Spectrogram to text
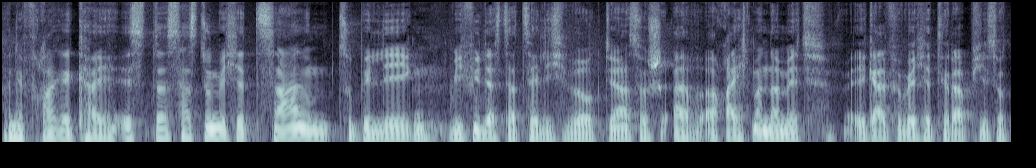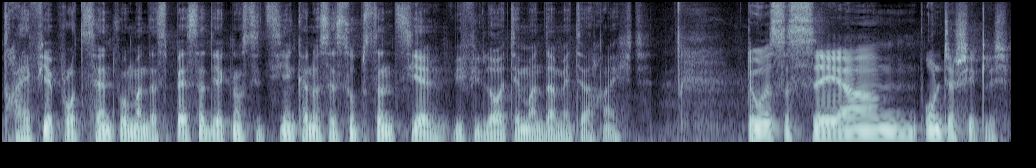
Eine Frage, Kai. Ist das, hast du welche Zahlen, um zu belegen, wie viel das tatsächlich wirkt? Ja, also erreicht man damit, egal für welche Therapie, so drei, vier Prozent, wo man das besser diagnostizieren kann? Das ist substanziell, wie viele Leute man damit erreicht? Du, es ist sehr unterschiedlich.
